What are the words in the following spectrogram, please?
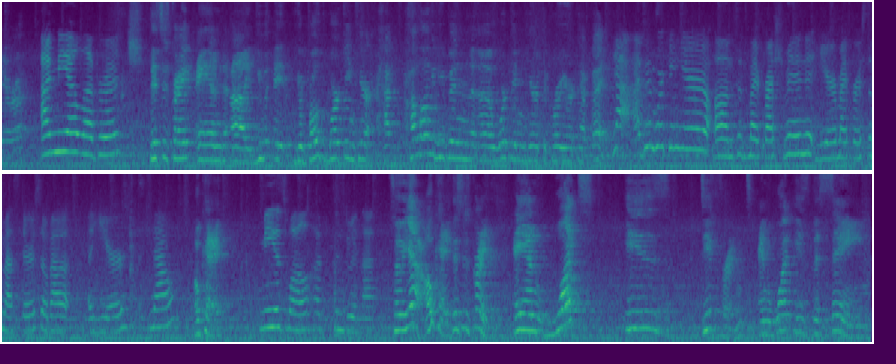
I'm Mia Leverage. This is great, and uh, you, uh, you're both working here. How, how long have you been uh, working here at the Courtyard Cafe? Yeah, I've been working here um, since my freshman year, my first semester, so about a year now. Okay. Me as well. I've been doing that. So yeah, okay, this is great. And what is different and what is the same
